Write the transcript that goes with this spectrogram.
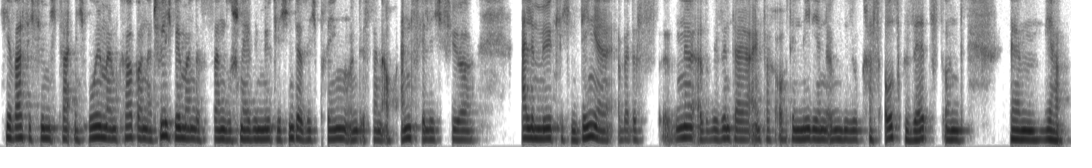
hier was, ich fühle mich gerade nicht wohl in meinem Körper. Und natürlich will man das dann so schnell wie möglich hinter sich bringen und ist dann auch anfällig für alle möglichen Dinge. Aber das, äh, ne, also wir sind da ja einfach auch den Medien irgendwie so krass ausgesetzt und ähm, ja,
